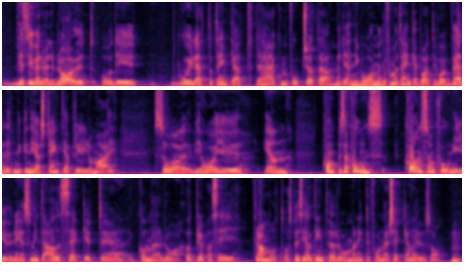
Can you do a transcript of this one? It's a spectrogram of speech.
det ser väldigt, väldigt bra ut och det är går ju lätt att tänka att det här kommer fortsätta med den nivån. Men då får man tänka på att det var väldigt mycket nedstängt i april och maj. Så vi har ju en kompensationskonsumtion i juni som inte alls säkert eh, kommer att upprepa sig framåt. Och speciellt inte då om man inte får de här checkarna i USA. Mm.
